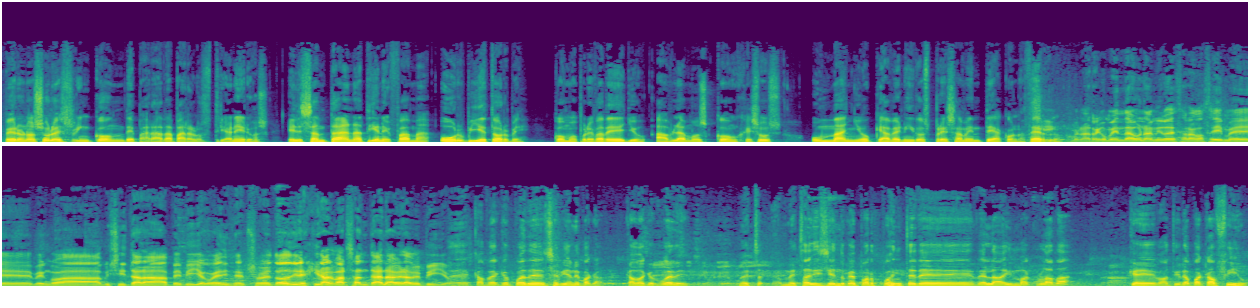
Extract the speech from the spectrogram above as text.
Pero no solo es rincón de parada para los trianeros. El Santa Ana tiene fama urbi et orbe. Como prueba de ello, hablamos con Jesús, un maño que ha venido expresamente a conocerlo. Me lo ha recomendado un amigo de Zaragoza y me vengo a visitar a Pepillo que me dice, sobre todo tienes que ir al bar Santana a ver a Pepillo. Eh, Cada vez que puede se viene para acá, cada que puede. Me está, me está diciendo que por puente de, de la Inmaculada que va a tirar para acá fijo.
